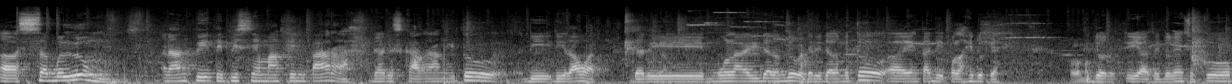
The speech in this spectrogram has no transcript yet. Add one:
eh, sebelum nanti tipisnya makin parah dari sekarang itu di, dirawat dari mulai di dalam dulu dari dalam itu eh, yang tadi pola hidup ya. Tidur iya tidurnya cukup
